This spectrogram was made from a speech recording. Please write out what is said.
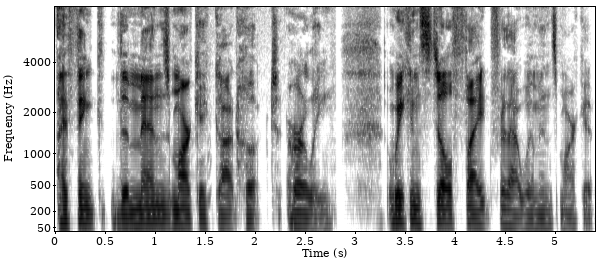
I think the men's market got hooked early. We can still fight for that women's market.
